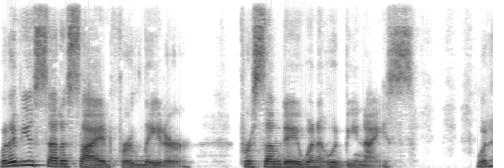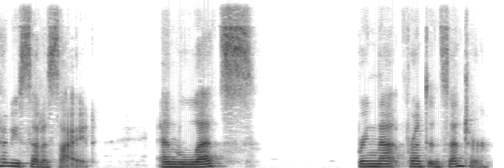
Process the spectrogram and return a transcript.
What have you set aside for later, for someday when it would be nice? What have you set aside? And let's bring that front and center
